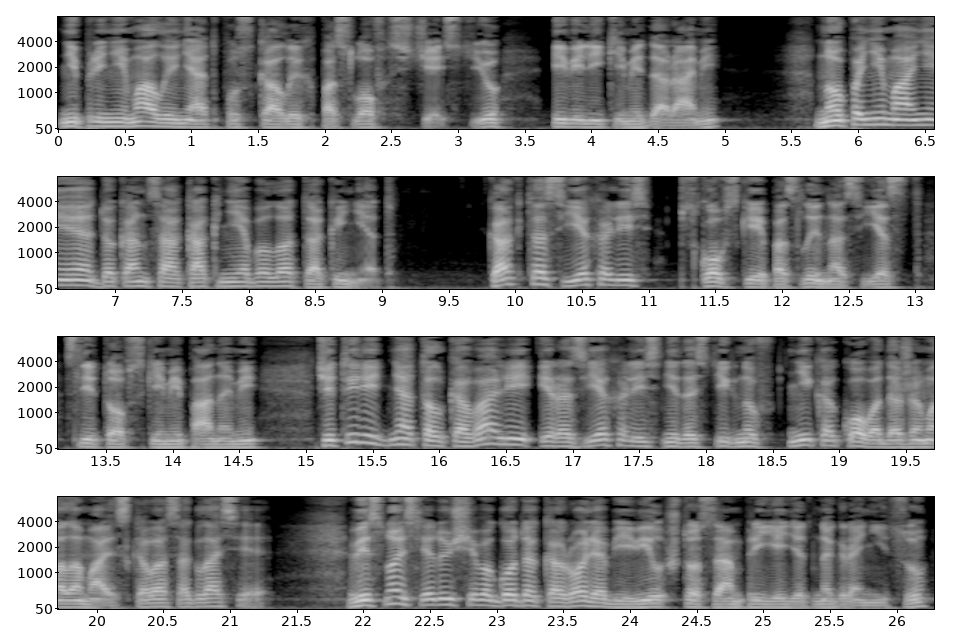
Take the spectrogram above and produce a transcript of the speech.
не принимал и не отпускал их послов с честью и великими дарами? Но понимания до конца как не было, так и нет. Как-то съехались псковские послы на съезд с литовскими панами, Четыре дня толковали и разъехались, не достигнув никакого даже маломальского согласия. Весной следующего года король объявил, что сам приедет на границу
